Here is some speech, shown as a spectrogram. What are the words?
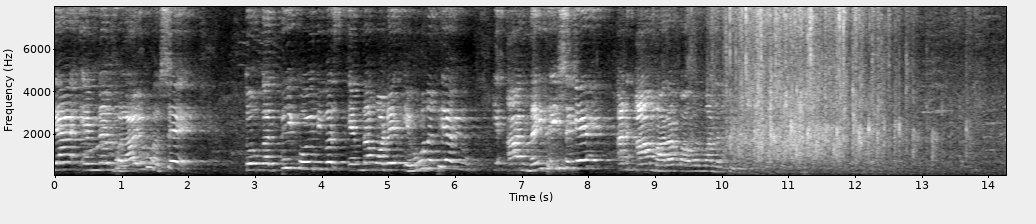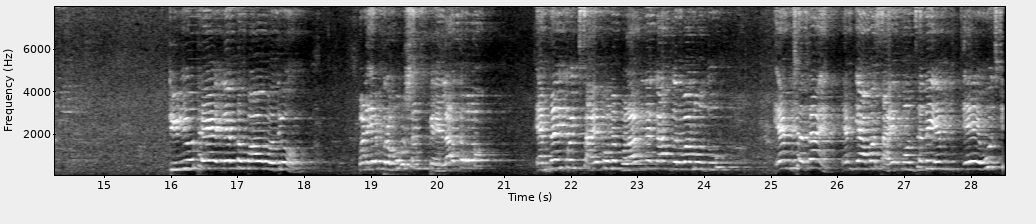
ત્યાં એમને ભળાયું હશે, તો કદી કોઈ દિવસ એમના મોઢે એવું નથી આવ્યું કે આ નહીં થઈ શકે આ મારા પાવરમાં નથી. ટીડીઓ થયા એટલે એમનો પાવર વધ્યો. પણ એ પ્રમોશન પહેલા તો એમને કોઈક સાહેબોને ભણાવીને કામ કરવાનું હતું. એમ છતાંય, એમ કે આમાં સાહેબ કોણ છે ને એમ, એ એવું જ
